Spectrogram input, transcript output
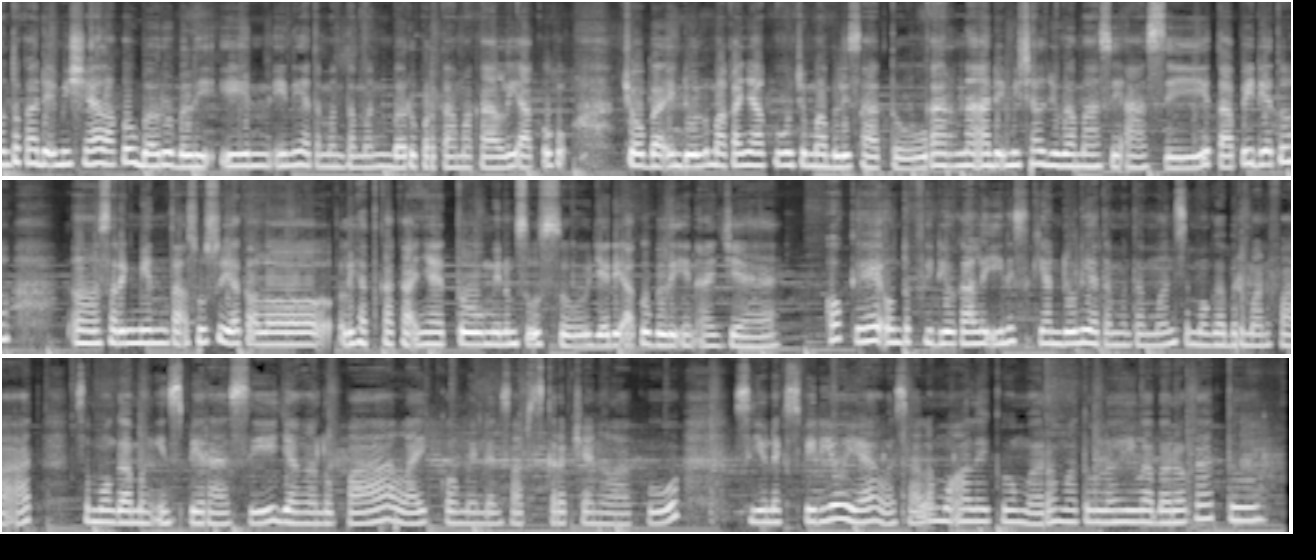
untuk adik Michelle aku baru beliin ini ya teman-teman baru pertama kali aku cobain dulu makanya aku cuma beli satu karena adik Michelle juga masih asi tapi dia tuh uh, sering minta susu ya kalau lihat kakaknya itu minum susu jadi aku beliin aja Oke, untuk video kali ini sekian dulu ya teman-teman. Semoga bermanfaat, semoga menginspirasi. Jangan lupa like, komen, dan subscribe channel aku. See you next video ya. Wassalamualaikum warahmatullahi wabarakatuh.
